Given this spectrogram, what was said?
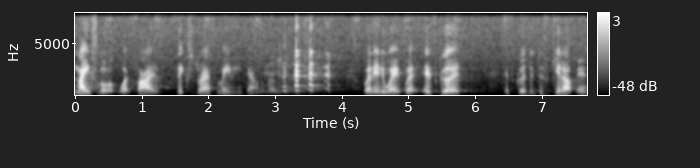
nice little what size six dress maybe down the road. but anyway, but it's good. It's good to just get up and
